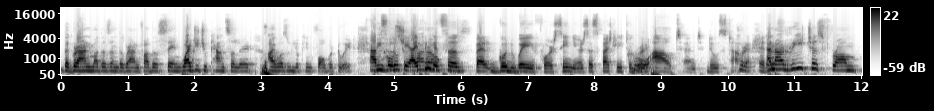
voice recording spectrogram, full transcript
the grandmothers and the grandfathers saying, "Why did you cancel it? I was looking forward to it." Absolutely, I think it's a good way for seniors, especially to Correct. go out and do stuff. Correct, it and is. our reach is from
